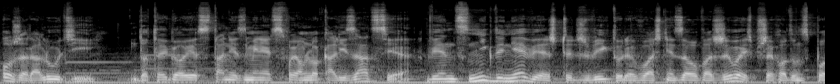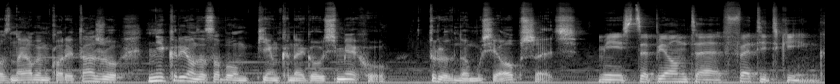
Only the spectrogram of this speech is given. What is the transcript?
pożera ludzi. Do tego jest w stanie zmieniać swoją lokalizację, więc nigdy nie wiesz, czy drzwi, które właśnie zauważyłeś przechodząc po znajomym korytarzu, nie kryją za sobą pięknego uśmiechu. Trudno mu się oprzeć. Miejsce piąte Fetid King.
